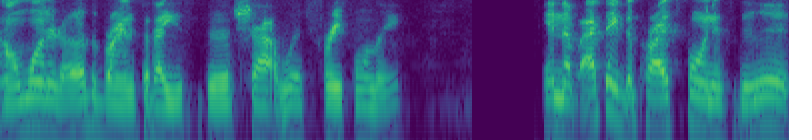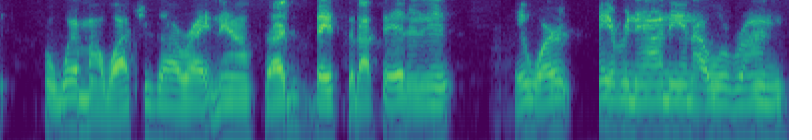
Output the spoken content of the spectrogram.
on one of the other brands that I used to shop with frequently. And I think the price point is good for where my watches are right now. So I just based it off that and it it worked. Every now and then I will run,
